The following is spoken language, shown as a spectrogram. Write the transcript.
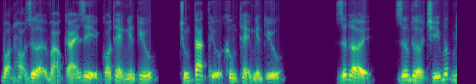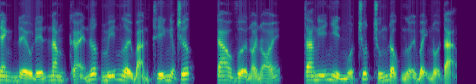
bọn họ dựa vào cái gì có thể nghiên cứu, chúng ta tựu không thể nghiên cứu. Dứt lời, dương thừa chí bước nhanh đều đến năm cái nước mỹ người bản thí nghiệm trước, cao vừa nói nói, ta nghĩ nhìn một chút chúng độc người bệnh nội tạng.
